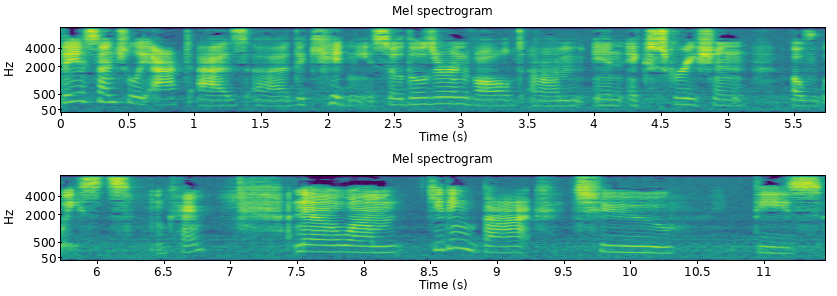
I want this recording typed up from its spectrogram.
They essentially act as uh, the kidney, so those are involved um, in excretion of wastes. Okay, now um, getting back to these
